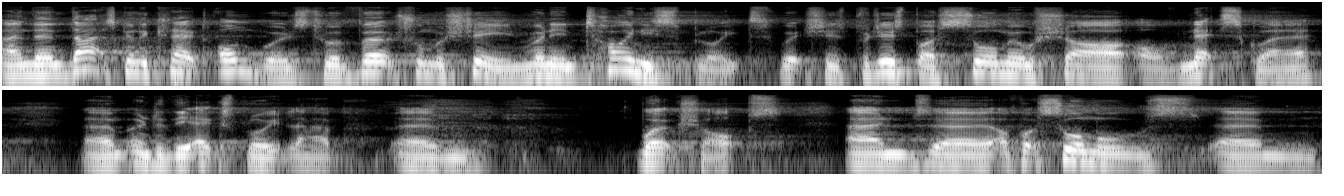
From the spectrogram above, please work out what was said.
And then that's going to connect onwards to a virtual machine running Tinysploit, which is produced by Sawmill Shah of NetSquare um, under the Exploit Lab um, workshops. And uh, I've got Sawmill's um,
